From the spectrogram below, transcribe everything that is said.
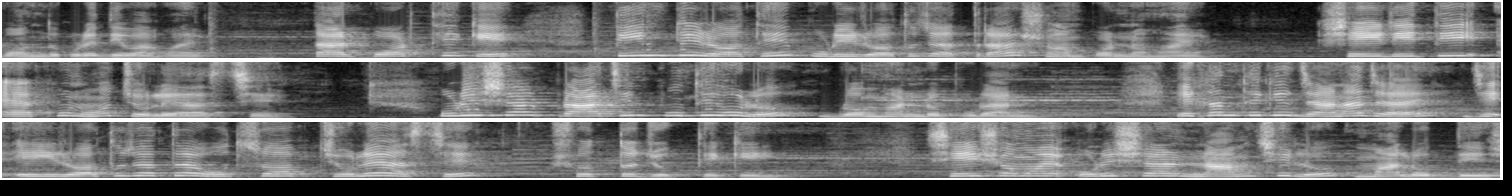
বন্ধ করে দেওয়া হয়। তারপর থেকে তিনটি রথে পুরীর রথযাত্রা সম্পন্ন হয়। সেই রীতি এখনও চলে আসছে। উড়িষ্যার প্রাচীন পুঁথি হল ব্রহ্মাণ্ড পুরাণ। এখান থেকে জানা যায় যে এই রথযাত্রা উৎসব চলে আসছে সত্যযুগ থেকেই সেই সময় উড়িষ্যার নাম ছিল মালব দেশ।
